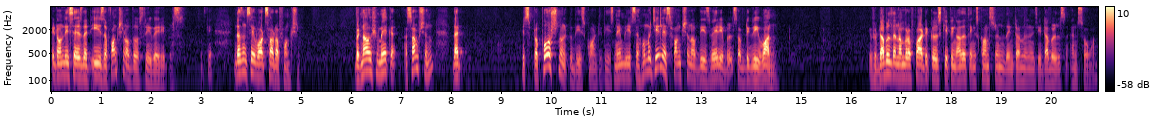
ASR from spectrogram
it only says that E is a function of those three variables okay it does not say what sort of function. But now if you make an assumption that it is proportional to these quantities. Namely it is a homogeneous function of these variables of degree 1 if you double the number of particles keeping other things constant the internal energy doubles and so on.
